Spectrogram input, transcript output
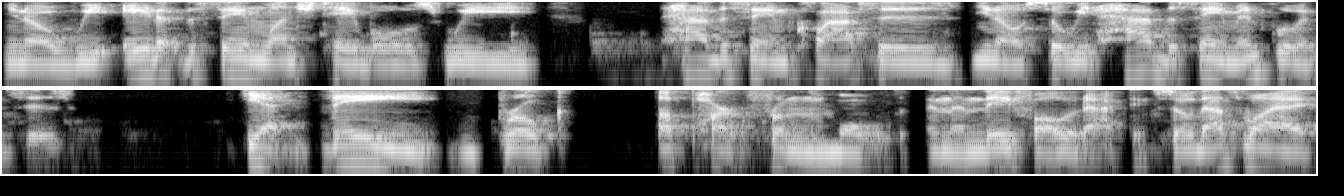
You know, we ate at the same lunch tables, we had the same classes, you know, so we had the same influences. Yet they broke apart from the mold and then they followed acting. So that's why I,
